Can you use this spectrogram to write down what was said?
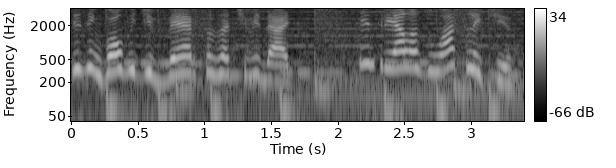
desenvolve diversas atividades, entre elas o atletismo.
